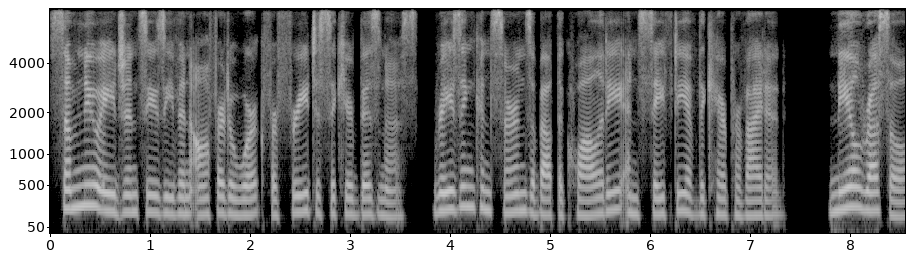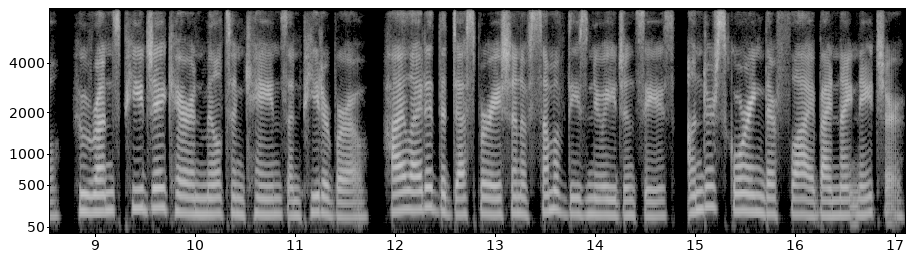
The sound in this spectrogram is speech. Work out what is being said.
Some new agencies even offer to work for free to secure business, raising concerns about the quality and safety of the care provided. Neil Russell, who runs PJ Care in Milton Keynes and Peterborough, highlighted the desperation of some of these new agencies, underscoring their fly by night nature.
